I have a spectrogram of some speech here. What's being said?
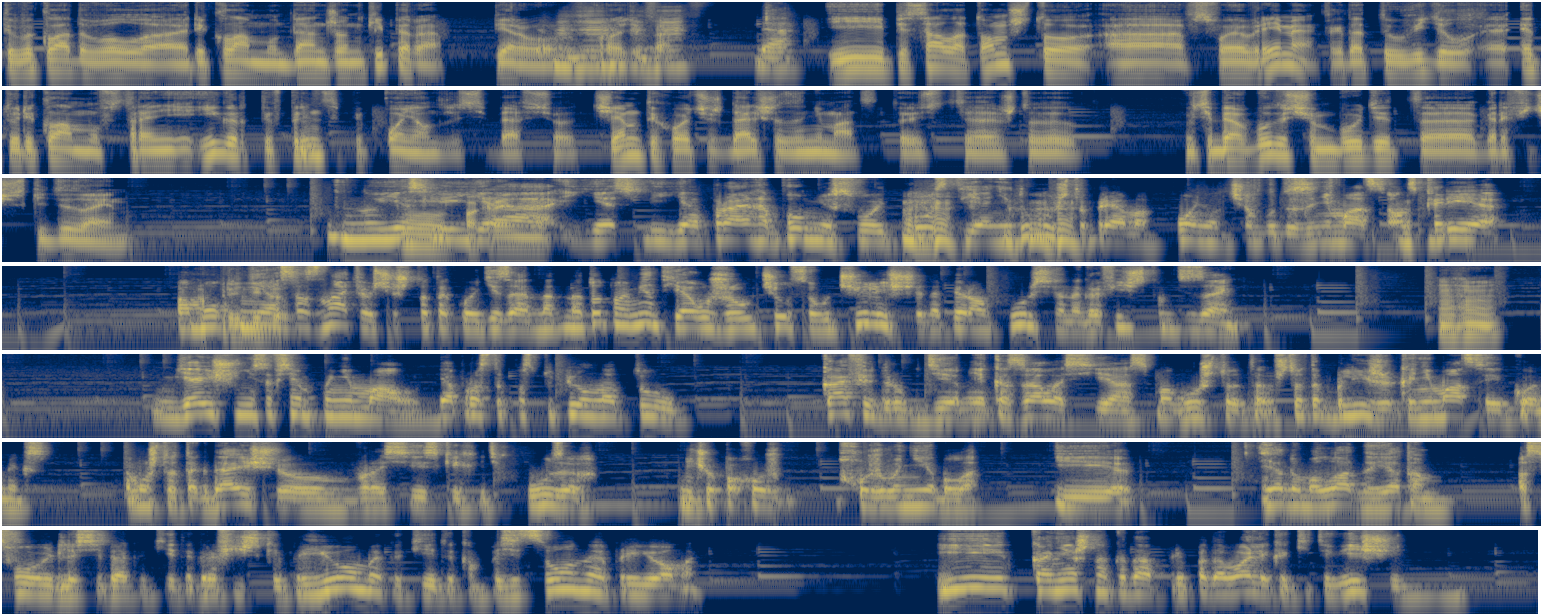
ты выкладывал э, рекламу Dungeon Keeper первого Мгм, вроде бы, мгм. Да. и писал о том, что а, в свое время, когда ты увидел э, эту рекламу в стране игр, ты, в принципе, понял для себя все, чем ты хочешь дальше заниматься. То есть, э, что у тебя в будущем будет э, графический дизайн. Ну, если, крайней я, если я правильно помню свой пост, я не думаю, что прямо понял, чем буду заниматься. Он скорее помог мне осознать вообще, что такое дизайн. На, на тот момент я уже учился в училище на первом курсе на графическом дизайне. Я еще не совсем понимал. Я просто поступил на ту кафедру, где мне казалось, я смогу что-то что ближе к анимации и комикс. Потому что тогда еще в российских этих вузах ничего похож- похожего не было. И я думал, ладно, я там освою для себя какие-то графические приемы, какие-то композиционные приемы. И, конечно, когда преподавали какие-то вещи,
